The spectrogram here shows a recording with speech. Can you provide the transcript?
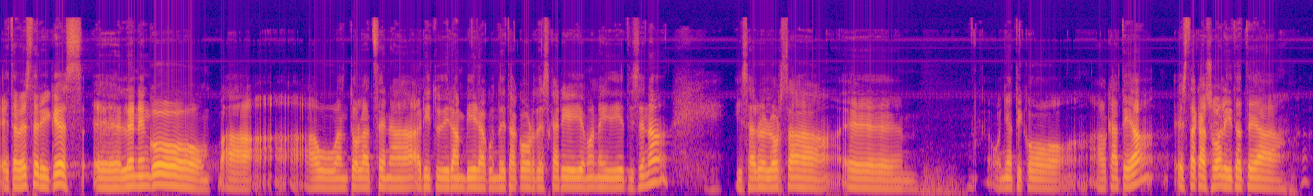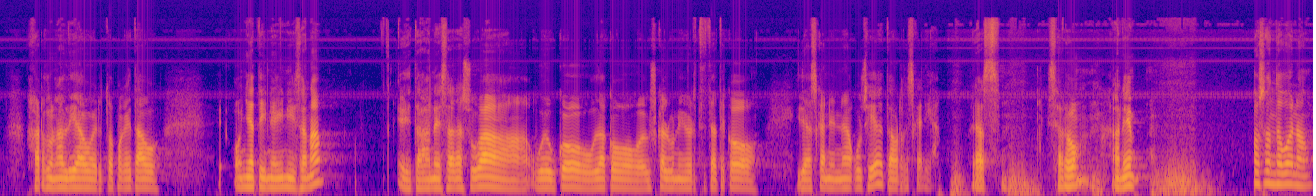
Eta besterik ez, e, lehenengo ba, hau antolatzen aritu diran bi erakundetako ordezkari eman nahi diet izena, Izaro elorza e, oinatiko alkatea, ez da kasualitatea jardunaldi hau ertopaketa hau oinatin egin izana, eta han arazua UEUko Udako Euskal Unibertsitateko idazkanen nagusia eta ordezkaria. Beraz, Izaro, hane? Oso ondo, bueno,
